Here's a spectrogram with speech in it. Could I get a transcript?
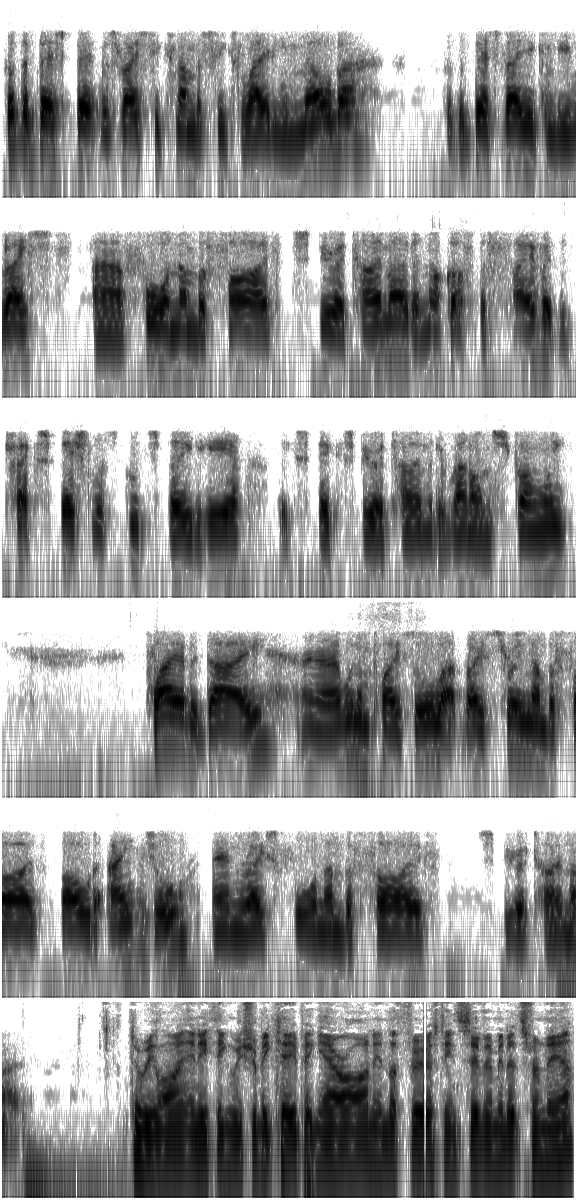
Thought the best bet was race 6, number 6, Lady Melba. Thought the best value can be race uh, 4, number 5, Spiritomo to knock off the favourite. The track specialist, good speed here. We expect Spiritomo to run on strongly. Player today, and uh, win and place all up. Race 3, number 5, Bold Angel, and race 4, number 5, Spiritomo. Do we like anything we should be keeping our eye on in the first in seven minutes from now?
